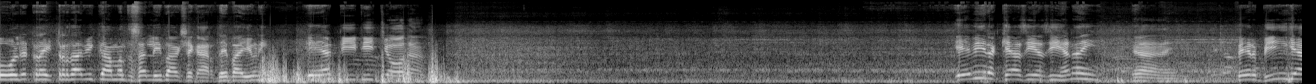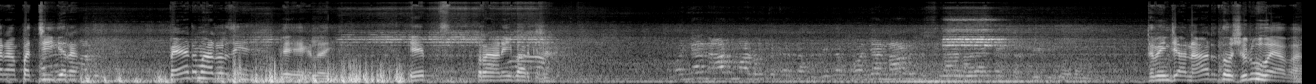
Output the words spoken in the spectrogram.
올ਡ ਟਰੈਕਟਰ ਦਾ ਵੀ ਕੰਮ ਤਸੱਲੀ ਬਖਸ਼ ਕਰਦੇ ਬਾਈ ਹੁਣੀ। ਇਹ ਆ ਡੀਟੀ 14 ਇਹ ਵੀ ਰੱਖਿਆ ਸੀ ਅਸੀਂ ਹਨਾ ਜੀ? ਹਾਂ। ਫਿਰ 20 11 25 11 65 ਮਾਡਲ ਸੀ ਵੇਖ ਲਓ ਜੀ। ਇਹ ਪੁਰਾਣੀ ਵਰਕਸ਼ਾਪ 52 ਨਾਟ ਮਾਡਲ ਤੇ ਕਰਦਾ ਹੁੰਦਾ 52 ਨਾਟ ਵਿੱਚ ਸਮਾਨ ਆਇਆ ਟਰੈਕਟਰ ਸੀ ਉਹਦਾ 58 59 ਤੋਂ ਸ਼ੁਰੂ ਹੋਇਆ ਵਾ।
